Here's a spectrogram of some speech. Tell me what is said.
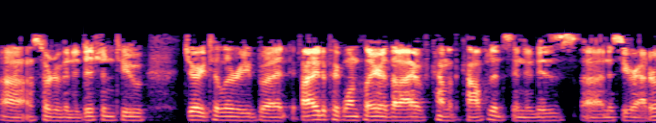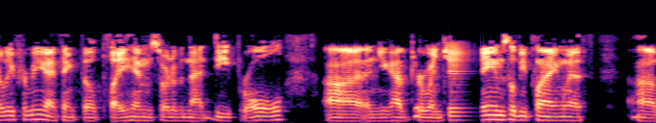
uh, sort of in addition to Jerry Tillery. But if I had to pick one player that I have kind of the confidence in, it is uh, Nasir Adderley for me. I think they'll play him sort of in that deep role, uh, and you have Derwin James he'll be playing with. Uh,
